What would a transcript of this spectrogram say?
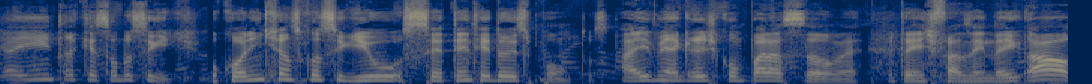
E aí entra a questão do seguinte: o Corinthians conseguiu 72 pontos. Aí vem a grande comparação, né? Muita gente fazendo aí, ah,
